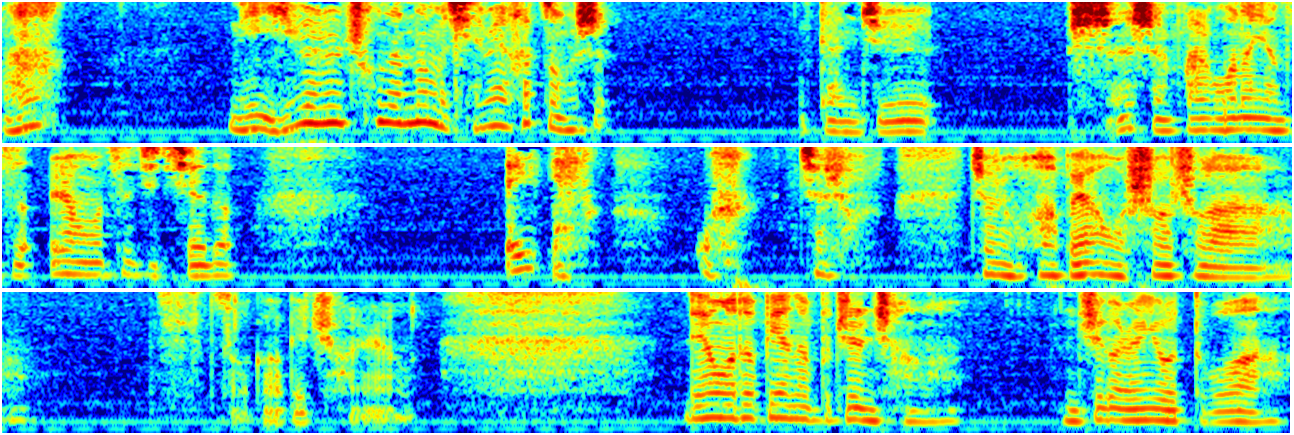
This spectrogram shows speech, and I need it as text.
啊，你一个人冲在那么前面，还总是感觉闪闪发光的样子，让我自己觉得，哎哎呀，我这种这种话不要我说出来啊。糟糕，被传染了，连我都变得不正常了。你这个人有毒啊！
